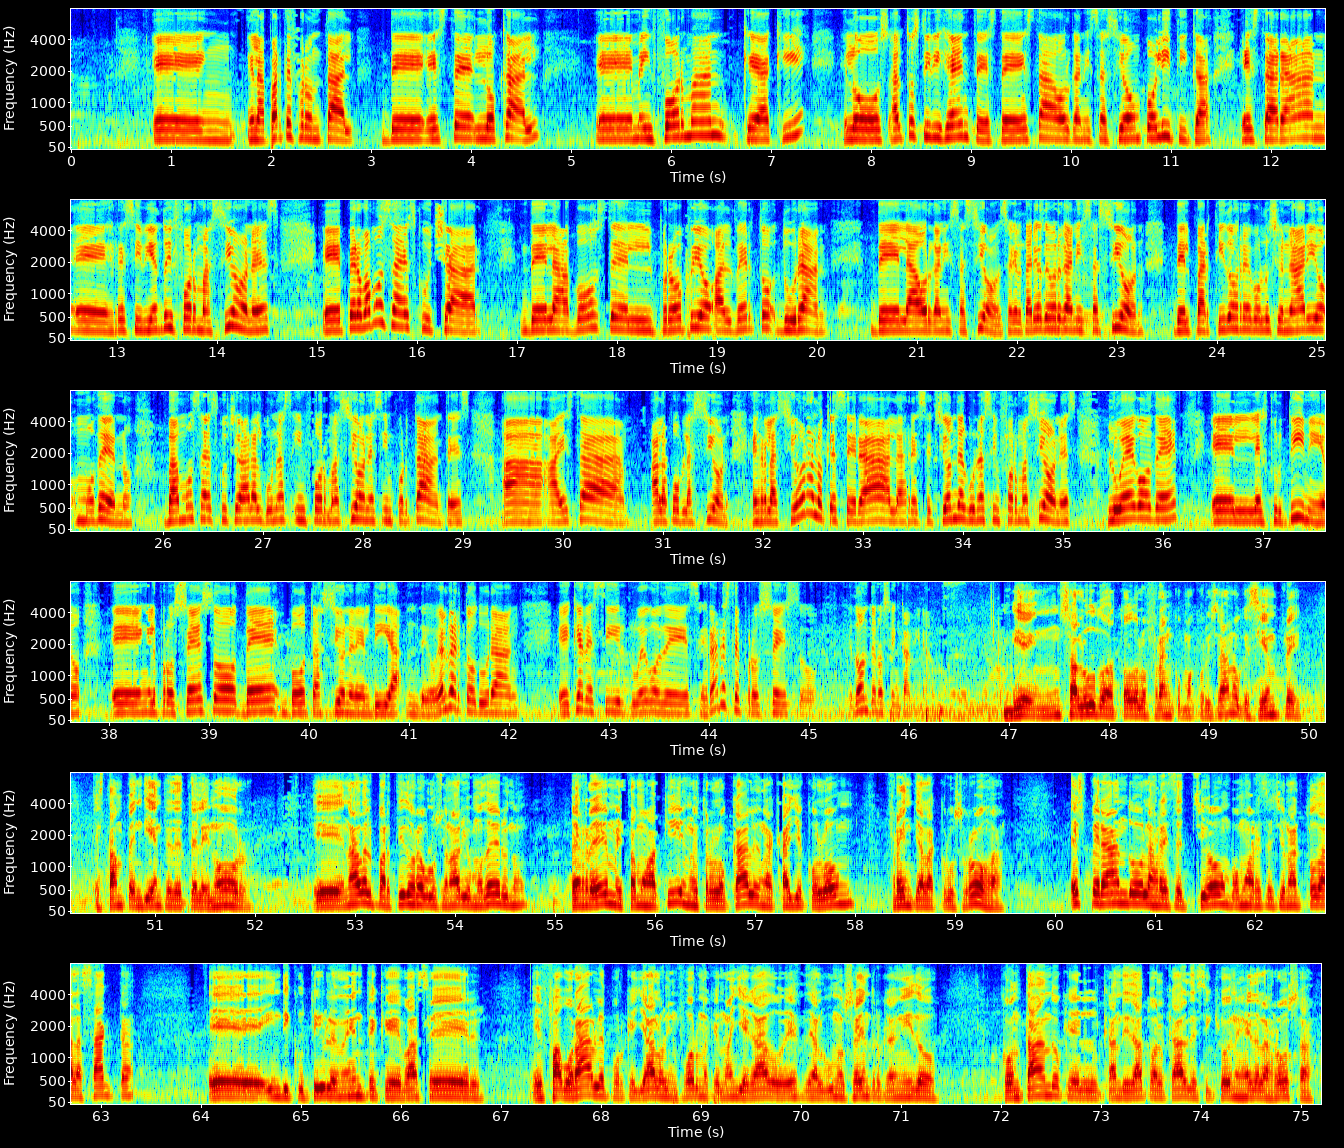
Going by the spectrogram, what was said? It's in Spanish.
en, en la parte frontal de este local, eh, me informan que aquí los altos dirigentes de esta organización política estarán eh, recibiendo informaciones, eh, pero vamos a escuchar de la voz del propio Alberto Durán de la organización, secretario de organización del Partido Revolucionario Moderno. Vamos a escuchar algunas informaciones importantes a, a esta a la población en relación a lo que será la recepción de algunas informaciones luego de el escrutinio en el proceso de votación en el día de hoy. Alberto Durán, eh, ¿qué decir luego de cerrar este proceso? ¿De dónde nos encaminamos? Bien, un saludo a todos los francos macorizanos que siempre están pendientes de Telenor. Eh, nada, el Partido Revolucionario Moderno, PRM, estamos aquí en nuestro local en la calle Colón, frente a la Cruz Roja esperando la recepción, vamos a recepcionar todas las actas, eh, indiscutiblemente que va a ser eh, favorable porque ya los informes que no han llegado es de algunos centros que han ido contando que el candidato alcalde Siquio NG de la Rosa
